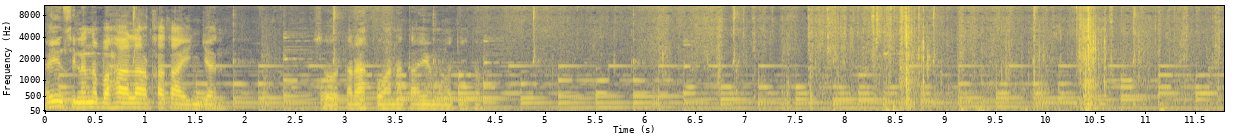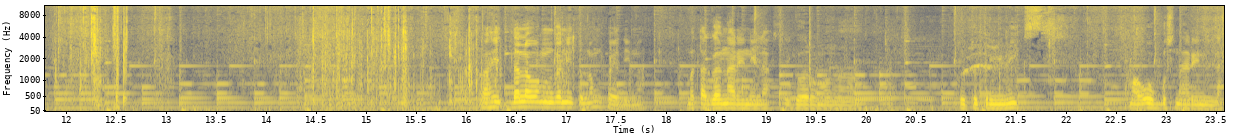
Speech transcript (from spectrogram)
Ayun, sila na bahala ang kakain dyan. So tara, kuha na tayo mga tito. Kahit dalawang ganito lang pwede na. Matagal na rin nila. Siguro mga 2 to 3 weeks. Maubos na rin nila.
